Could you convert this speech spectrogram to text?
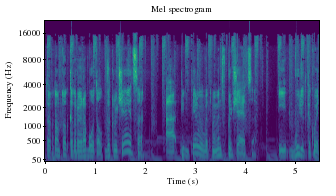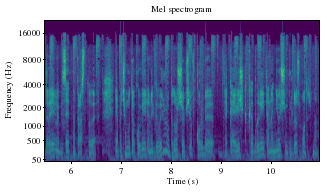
потом тот, который работал, выключается, а первый в этот момент включается. И будет какое-то время обязательно простое. Я почему так уверенно говорю? Ну, потому что вообще в Корбе такая вещь, как апгрейд, она не очень предусмотрена.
